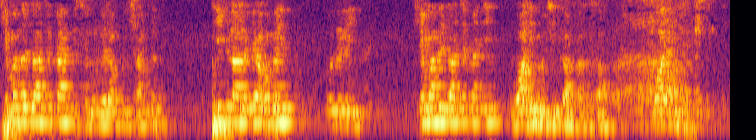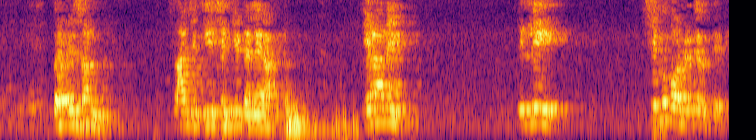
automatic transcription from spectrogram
ਖਿਮਾ ਦਾ ਜਾ ਸਕਾਂ, ਕਿਸੇ ਨੂੰ ਮੇਰਾ ਕੋਈ ਸ਼ਬਦ ਠੀਕ ਨਾ ਲੱਗਿਆ ਹੋਵੇ, ਉਹਦੇ ਲਈ ਖਿਮਾ ਦੇ ਜਾ ਸਕਾਂ ਜੀ। ਵਾਹਿਗੁਰੂ ਜੀ ਕਾ ਖਾਲਸਾ। ਵਾਹਿਗੁਰੂ ਜੀ ਕੀ ਫਤਿਹ। ਸਿੰਘ ਜੀ ਡਲਿਆ ਜਿਨ੍ਹਾਂ ਨੇ ਦਿੱਲੀ ਸਿੱਖ ਬਾਰਡਰ ਦੇ ਉੱਤੇ ਵੀ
